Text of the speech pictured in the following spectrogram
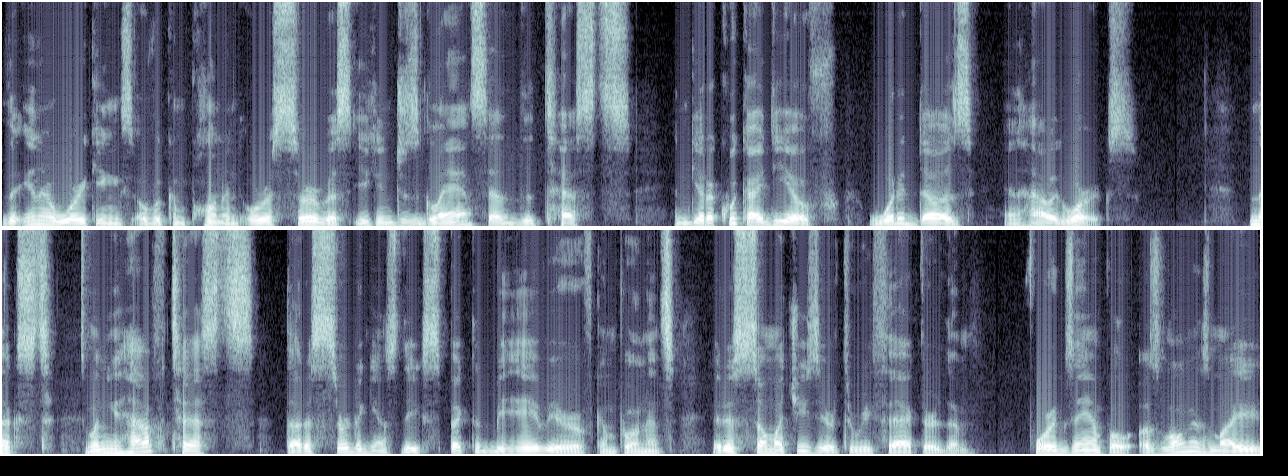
the inner workings of a component or a service, you can just glance at the tests and get a quick idea of what it does and how it works. Next, when you have tests that assert against the expected behavior of components, it is so much easier to refactor them. For example, as long as my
